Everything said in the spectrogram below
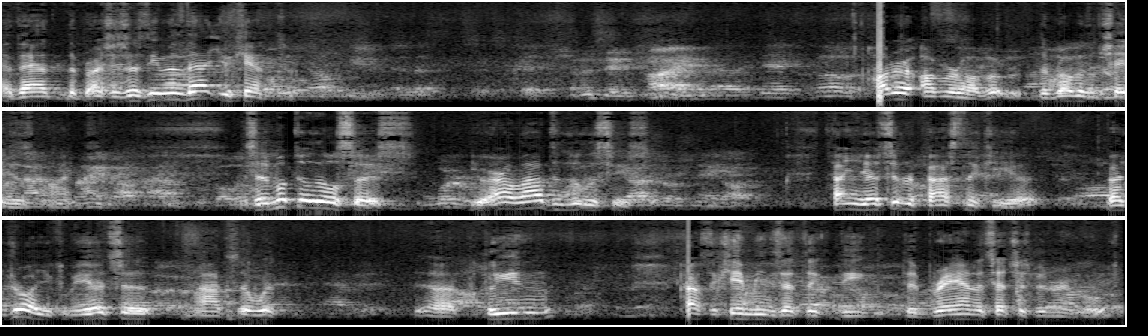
and that the brush says even that you can't do. Hadar Amarav, the Rabbi then changes his mind. He says, Mutter Lil says, you are allowed to do the sisa. Tanya Yotze Repas Nakia. Vadro, you can be Yotze Matzah with uh, clean. Pasakir means that the, the, the bran, etc., has been removed.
